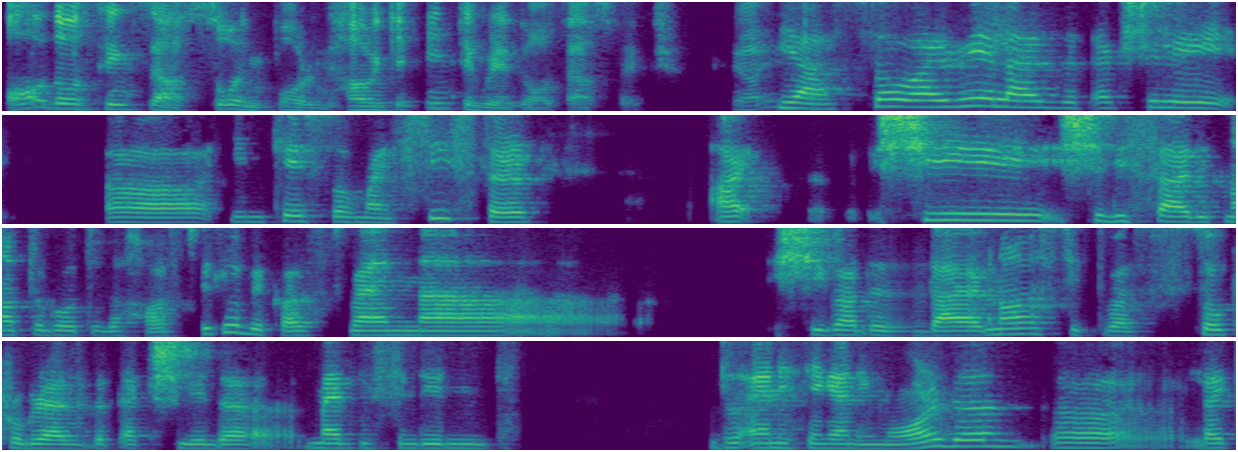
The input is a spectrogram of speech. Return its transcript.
All those things are so important. How we can integrate those aspects. Right? Yeah. So I realized that actually, uh, in case of my sister, I she she decided not to go to the hospital because when uh, she got the diagnosis, it was so progressed that actually the medicine didn't do anything anymore. The uh, like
